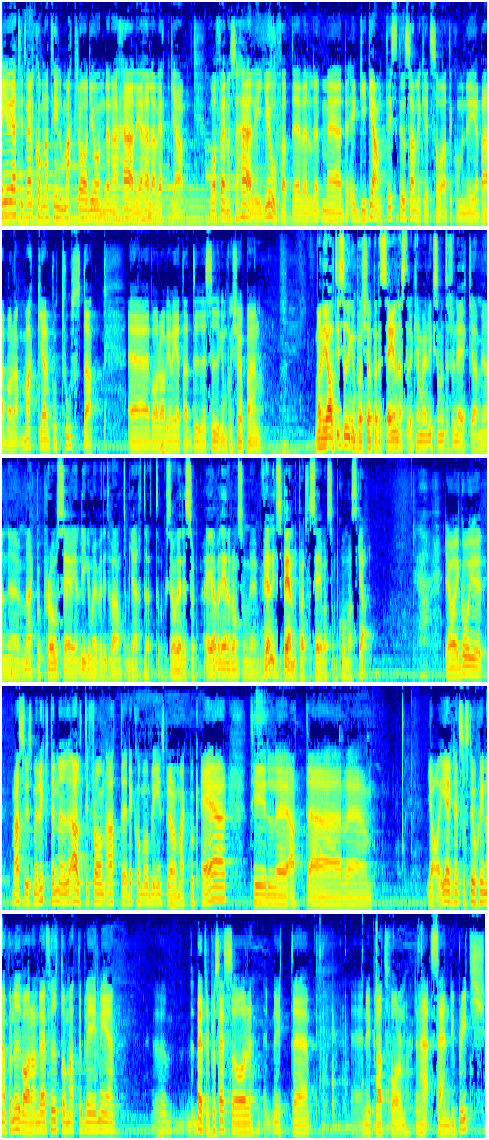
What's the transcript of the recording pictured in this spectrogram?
Hej och hjärtligt välkomna till Macradion denna härliga, härliga vecka. Och varför är den så härlig? Jo, för att det är väl med gigantisk stor sannolikhet så att det kommer nya bärbara mackar på torsdag. Eh, varav jag vet att du är sugen på att köpa en. Man är ju alltid sugen på att köpa det senaste, det kan man ju liksom inte förneka. Men eh, Macbook Pro-serien ligger mig väldigt varmt om hjärtat. Och således så är jag väl en av de som är väldigt spänd på att få se vad som komma skall. Det går ju massvis med rykten nu. Allt ifrån att det kommer att bli inspirerat av Macbook Air till eh, att det är... Eh, ja, egentligen inte så stor skillnad på nuvarande förutom att det blir mer... Eh, bättre processor, nytt, eh, ny plattform. Den här Sandy Bridge.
